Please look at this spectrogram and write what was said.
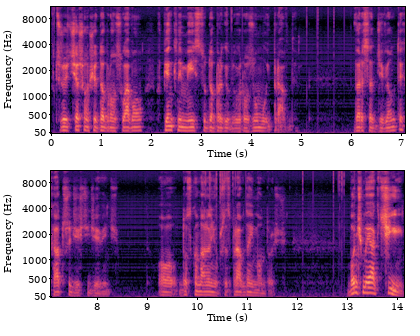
którzy cieszą się dobrą sławą w pięknym miejscu dobrego rozumu i prawdy. Werset 9, H39 o doskonaleniu przez prawdę i mądrość. Bądźmy jak ci,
